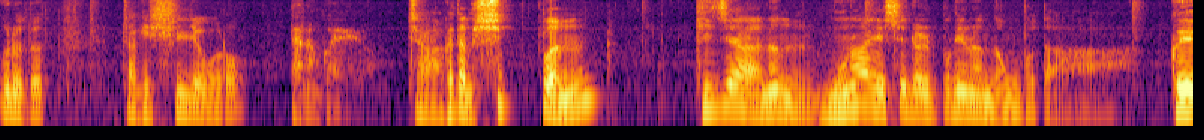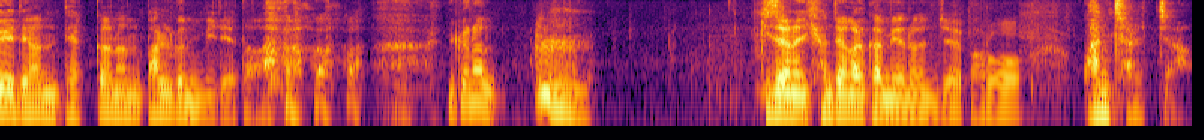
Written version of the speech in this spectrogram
어느덧 자기 실력으로 되는 거예요. 자, 그 다음 10번. 기자는 문화의 씨를 뿌리는 농부다. 그에 대한 대가는 밝은 미래다. 이거는 기자는 현장을 가면은 이제 바로 관찰자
